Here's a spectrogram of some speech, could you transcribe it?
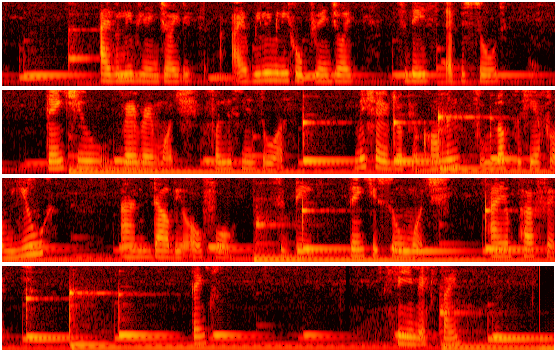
I believe you enjoyed it. I really, really hope you enjoyed today's episode. Thank you very, very much for listening to us. Make sure you drop your comments. We'd love to hear from you. And that'll be all for today. Thank you so much. I am perfect. Thanks. See you next time.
